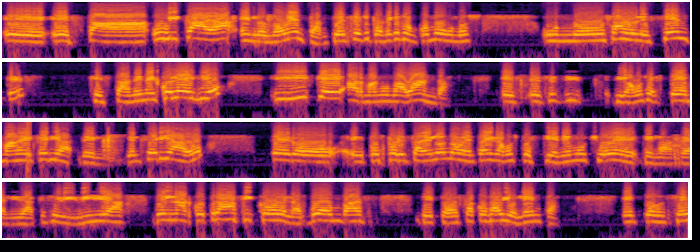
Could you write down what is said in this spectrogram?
eh, está ubicada en los 90. Entonces se supone que son como unos, unos adolescentes que están en el colegio y que arman una banda. Es, ese es, di- digamos, el tema del, feria, del, del pero eh, pues por estar en los 90, digamos, pues tiene mucho de la realidad que se vivía, del narcotráfico, de las bombas, de toda esta cosa violenta. Entonces,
